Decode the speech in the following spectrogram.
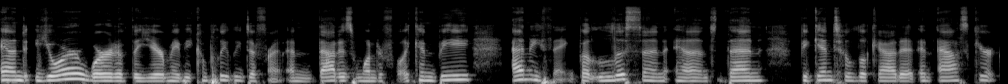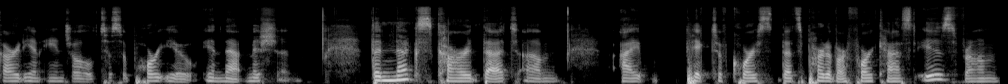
And your word of the year may be completely different and that is wonderful. It can be anything but listen and then begin to look at it and ask your guardian angel to support you in that mission. The next card that um, I picked, of course, that's part of our forecast is from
